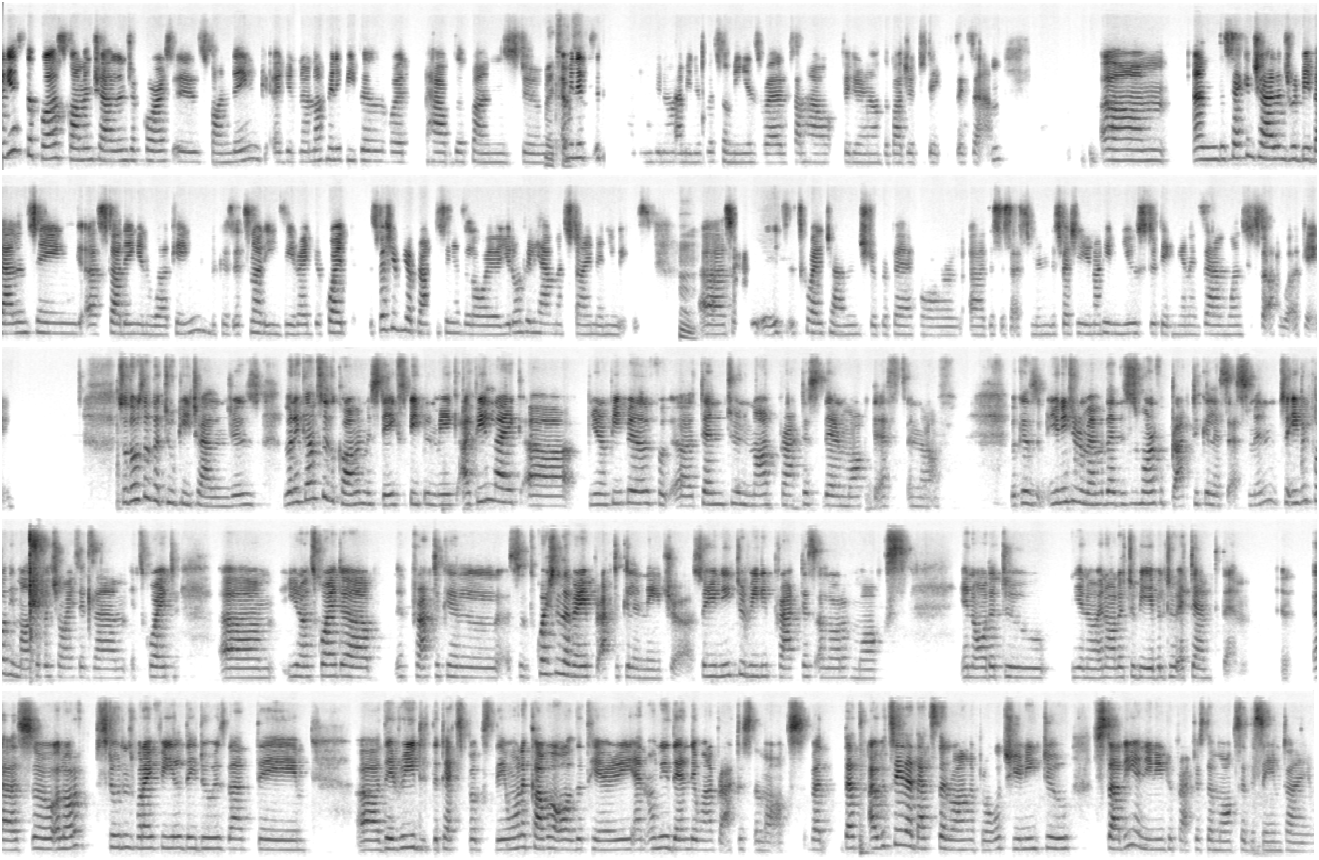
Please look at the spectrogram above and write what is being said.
I guess the first common challenge, of course, is funding. Uh, you know, not many people would have the funds to. Makes sense. I mean, it's, it's you know, I mean, it was for me as well. Somehow figuring out the budget to take this exam. Um, and the second challenge would be balancing uh, studying and working because it's not easy, right? You're quite especially if you're practicing as a lawyer, you don't really have much time, anyways. Hmm. Uh, so it's it's quite a challenge to prepare for uh, this assessment, especially you're not even used to taking an exam once you start working. So those are the two key challenges. When it comes to the common mistakes people make, I feel like uh, you know people uh, tend to not practice their mock tests enough because you need to remember that this is more of a practical assessment. So even for the multiple choice exam, it's quite um, you know it's quite a practical so the questions are very practical in nature so you need to really practice a lot of mocks in order to you know, in order to be able to attempt them. Uh, so a lot of students, what I feel they do is that they uh, they read the textbooks. They want to cover all the theory and only then they want to practice the mocks. But that i would say that that's the wrong approach. You need to study and you need to practice the mocks at the same time.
